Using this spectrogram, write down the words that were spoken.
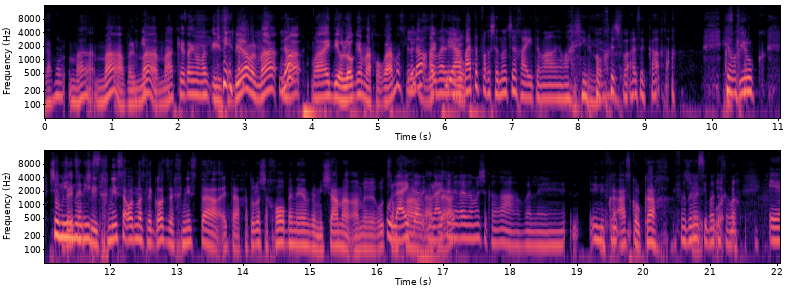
למה? מה? מה? אבל מה? מה הקטע עם המזלג? היא הסבירה, אבל מה? לא. מה- מה האידיאולוגיה מאחורי המזלג? לא, אבל היא כאילו- אהבה את הפרשנות שלך, איתמר, היא אמרה שהיא לא חשבה על זה ככה. היא אז כאילו, שהוא בעצם. כשהיא הכניסה עוד מזלגות, זה הכניס את החתול השחור ביניהם, ומשם המרירות צמחה לאט כ- אולי לאט. כנראה זה מה שקרה, אבל אה, היא הוא כעס כל כך. נפרדו מסיבות אחרות. אה,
